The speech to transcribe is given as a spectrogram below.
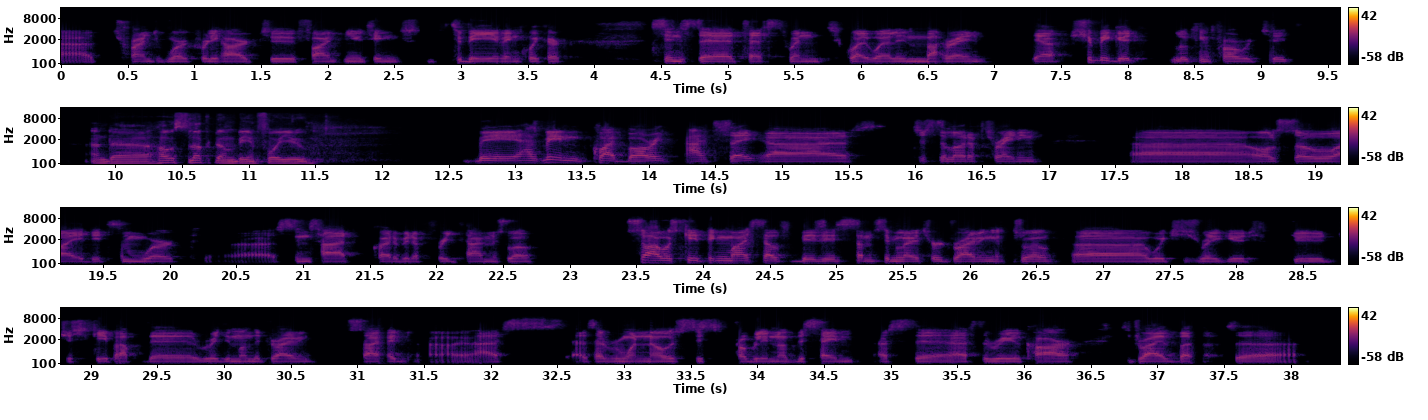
uh, trying to work really hard to find new things to be even quicker. Since the test went quite well in Bahrain, yeah, should be good. Looking forward to it. And uh, how's lockdown been for you? It has been quite boring, I have to say. Uh, just a lot of training. Uh, also, I did some work uh, since I had quite a bit of free time as well. So I was keeping myself busy, some simulator driving as well, uh, which is really good to just keep up the rhythm on the driving side. As as everyone knows, it's probably not the same as the as the real car to drive, but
